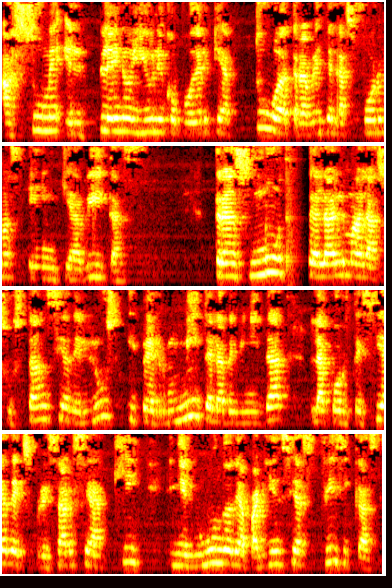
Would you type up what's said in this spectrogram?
Asume el pleno y único poder que actúa a través de las formas en que habitas. Transmuta el alma a la sustancia de luz y permite a la divinidad la cortesía de expresarse aquí en el mundo de apariencias físicas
